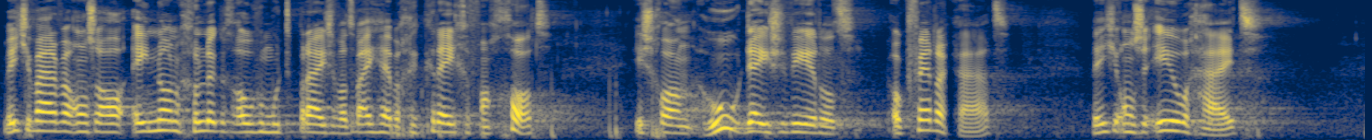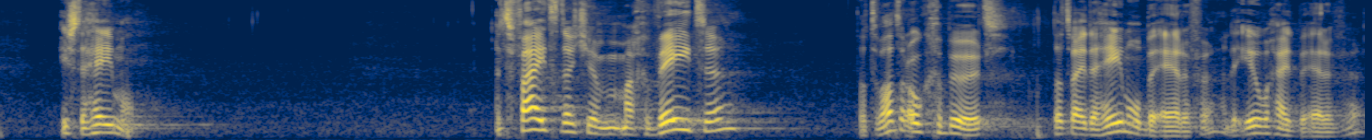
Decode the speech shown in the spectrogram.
Weet je waar we ons al enorm gelukkig over moeten prijzen? Wat wij hebben gekregen van God, is gewoon hoe deze wereld ook verder gaat. Weet je, onze eeuwigheid is de hemel. Het feit dat je mag weten dat wat er ook gebeurt, dat wij de hemel beërven, de eeuwigheid beërven,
